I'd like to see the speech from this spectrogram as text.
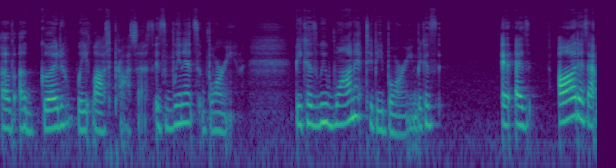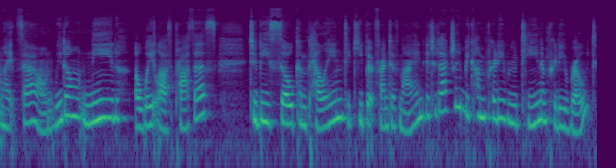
of a good weight loss process is when it's boring. Because we want it to be boring because as odd as that might sound, we don't need a weight loss process to be so compelling to keep it front of mind, it should actually become pretty routine and pretty rote.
